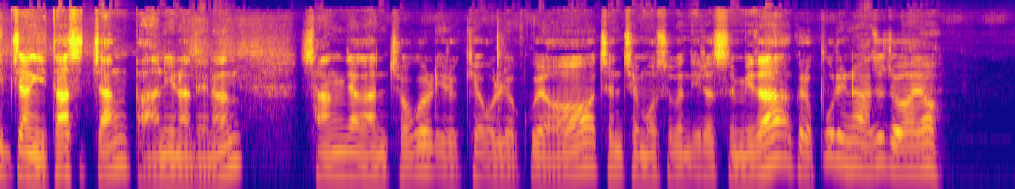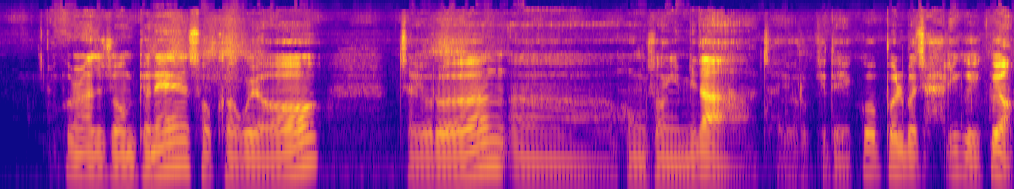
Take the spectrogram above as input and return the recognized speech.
입장이 다섯 장 반이나 되는 상작 한 촉을 이렇게 올렸고요. 전체 모습은 이렇습니다. 그리고 뿌리는 아주 좋아요. 뿌리는 아주 좋은 편에 속하고요. 자, 요런 어, 홍송입니다. 자, 요렇게 돼 있고 벌버 잘 익어 있고요.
